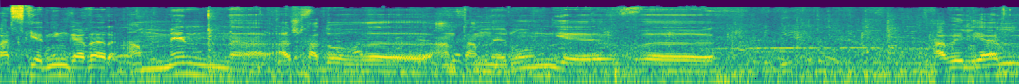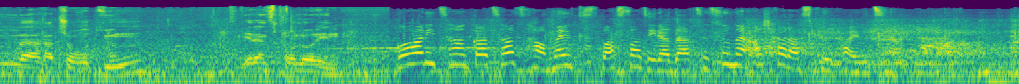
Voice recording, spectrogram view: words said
վարսկերնին գադար ամեն աշխատող անդամներուն եւ հավելյալ հաջողություն իրենց բոլորին Գոհարի ցանկացած համերգ սպասված իրադարձություն է աշխարհասփյուռ համար։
